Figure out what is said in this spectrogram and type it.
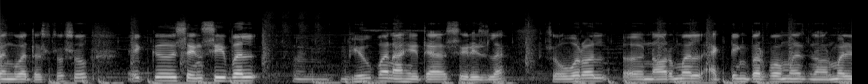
रंगवत असतो. सो एक सेन्सिबल व्ह्यू पण आहे त्या सिरीजला so overall normal acting performance normal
